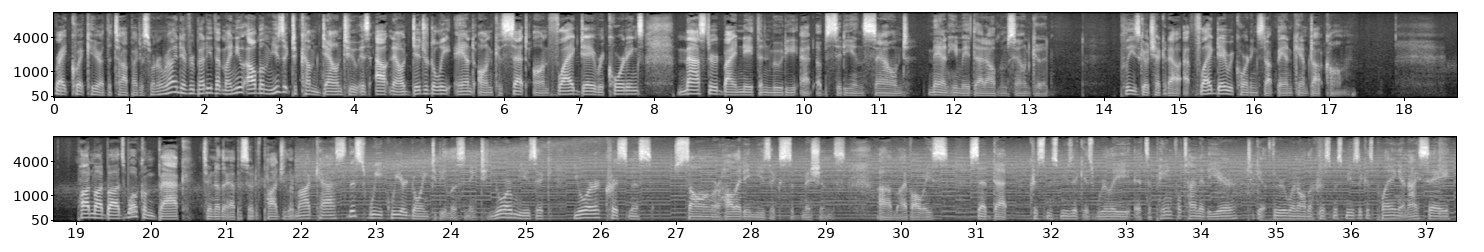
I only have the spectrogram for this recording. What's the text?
Right quick here at the top, I just want to remind everybody that my new album, Music to Come Down to, is out now digitally and on cassette on Flag Day Recordings, mastered by Nathan Moody at Obsidian Sound. Man, he made that album sound good. Please go check it out at flagdayrecordings.bandcamp.com. Podmod Bods, welcome back to another episode of Podular Modcast. This week we are going to be listening to your music, your Christmas song or holiday music submissions. Um, I've always said that Christmas music is really it's a painful time of the year to get through when all the Christmas music is playing, and I say,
